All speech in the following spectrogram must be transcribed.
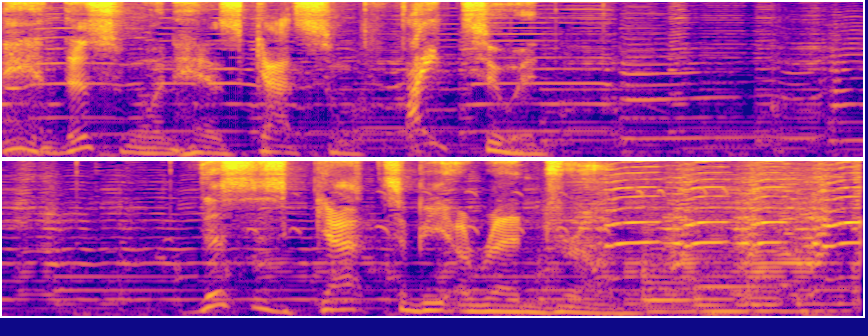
Man, this one has got some fight to it. This has got to be a red drum.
